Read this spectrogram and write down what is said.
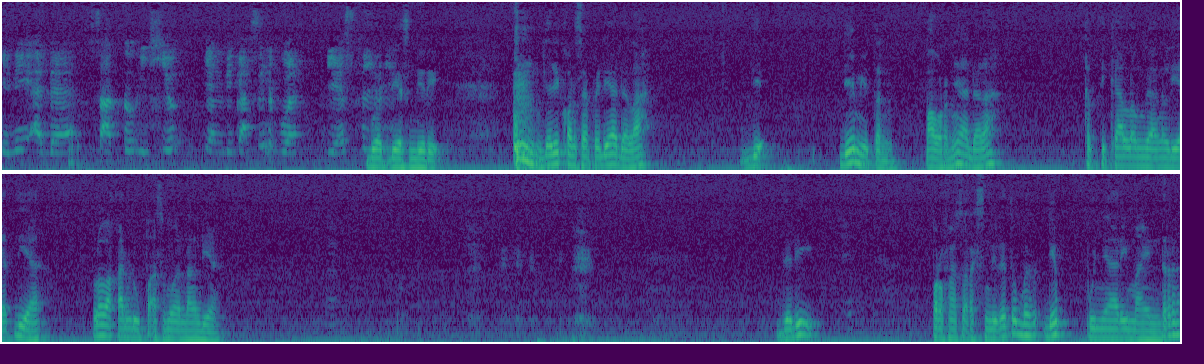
ini ada satu isu yang dikasih buat dia sendiri. buat dia sendiri. Jadi konsepnya dia adalah dia dia mutant. Powernya adalah ketika lo nggak ngelihat dia lo akan lupa semua tentang dia. Jadi Profesor X sendiri tuh dia punya reminder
